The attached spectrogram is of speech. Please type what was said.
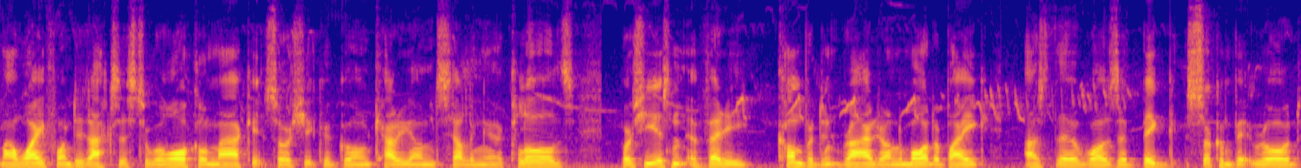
My wife wanted access to a local market so she could go and carry on selling her clothes, but she isn't a very confident rider on a motorbike as there was a big Sukhumvit road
